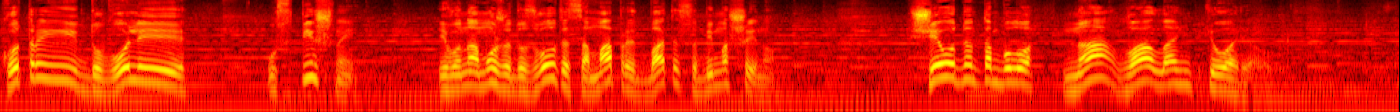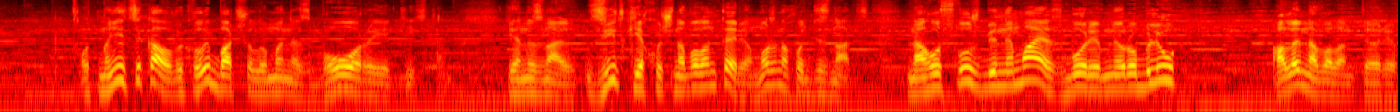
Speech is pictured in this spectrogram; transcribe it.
котрий доволі успішний. І вона може дозволити сама придбати собі машину. Ще одне там було на волонтерів. От мені цікаво, ви коли бачили у мене збори якісь там? Я не знаю, звідки я хоч на волонтерів, можна хоч дізнатися. На госслужбі немає, зборів не роблю, але на волонтерів.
